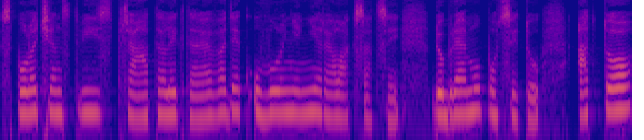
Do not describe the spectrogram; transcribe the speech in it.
společenství s přáteli, které vede k uvolnění, relaxaci, dobrému pocitu. A to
